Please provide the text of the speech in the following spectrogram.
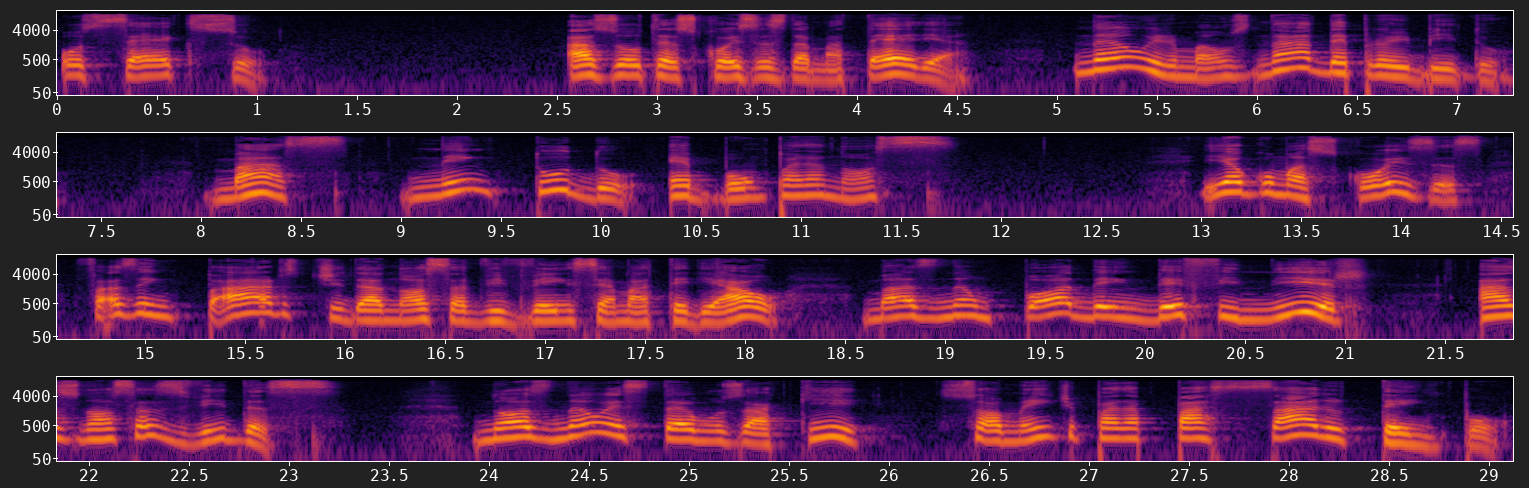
o sexo, as outras coisas da matéria? Não, irmãos, nada é proibido. Mas nem tudo é bom para nós. E algumas coisas fazem parte da nossa vivência material, mas não podem definir as nossas vidas. Nós não estamos aqui somente para passar o tempo.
